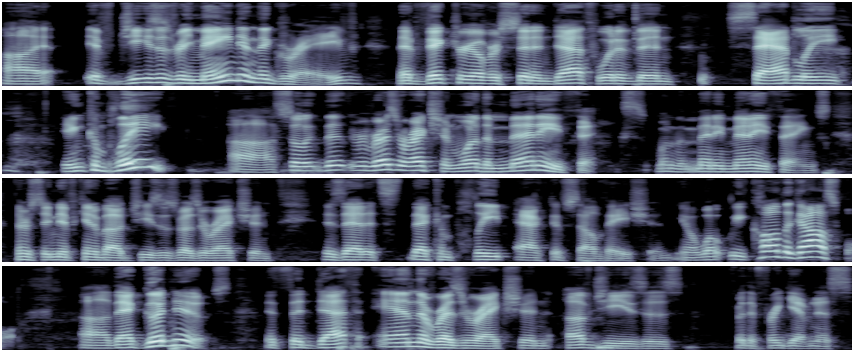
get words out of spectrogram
uh, if jesus remained in the grave that victory over sin and death would have been sadly incomplete uh, so the resurrection one of the many things one of the many many things that are significant about jesus resurrection is that it's that complete act of salvation. You know, what we call the gospel, uh, that good news. It's the death and the resurrection of Jesus for the forgiveness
